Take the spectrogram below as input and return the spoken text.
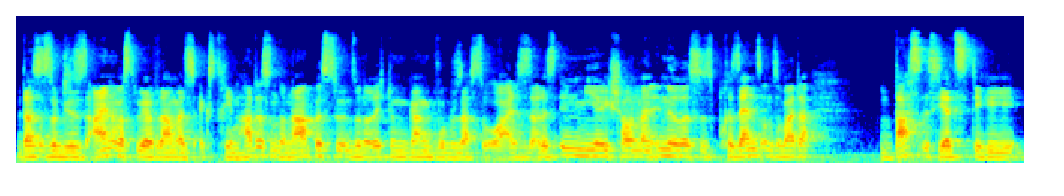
das ist so dieses eine, was du ja damals extrem hattest und danach bist du in so eine Richtung gegangen, wo du sagst, oh, das ist alles in mir, ich schaue in mein Inneres, es ist Präsenz und so weiter. Was ist jetzt die,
